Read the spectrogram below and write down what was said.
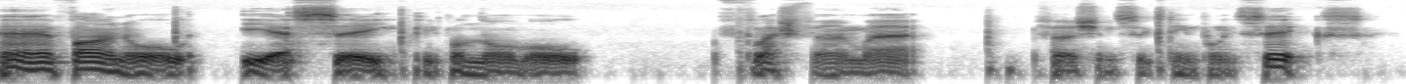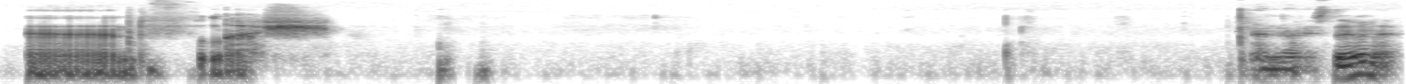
And final ESC, keep on normal, flash firmware version 16.6 and flash. And that's doing it.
